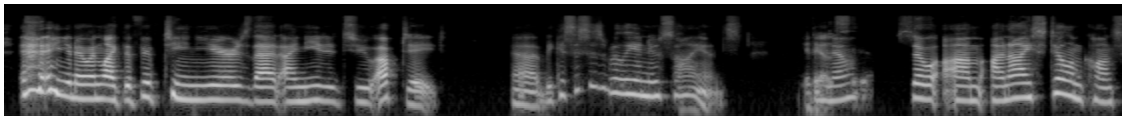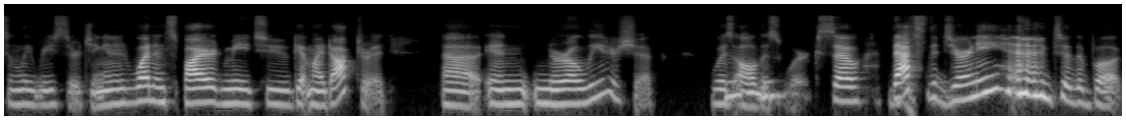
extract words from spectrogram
you know, in like the 15 years that I needed to update uh, because this is really a new science. It is. You know? So, um, and I still am constantly researching, and what inspired me to get my doctorate uh, in neural leadership was mm-hmm. all this mm. work. So that's the journey to the book.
